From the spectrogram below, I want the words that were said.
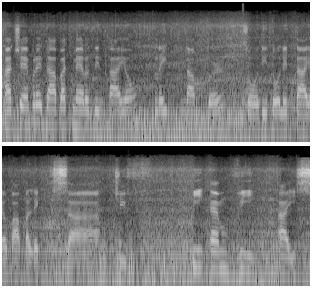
at syempre dapat meron din tayong plate number. So dito ulit tayo babalik sa Chief PMVIC.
